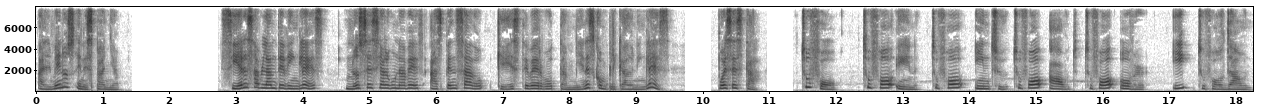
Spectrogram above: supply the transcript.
al menos en España, si eres hablante de inglés, no sé si alguna vez has pensado que este verbo también es complicado en inglés. Pues está to fall, to fall in, to fall into, to fall out, to fall over y to fall down.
